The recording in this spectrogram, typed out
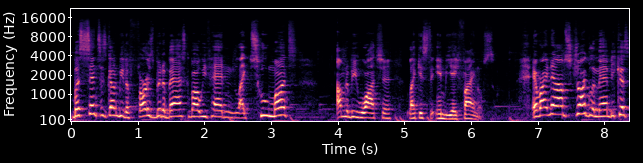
But since it's gonna be the first bit of basketball we've had in like two months, I'm gonna be watching like it's the NBA Finals. And right now I'm struggling, man, because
